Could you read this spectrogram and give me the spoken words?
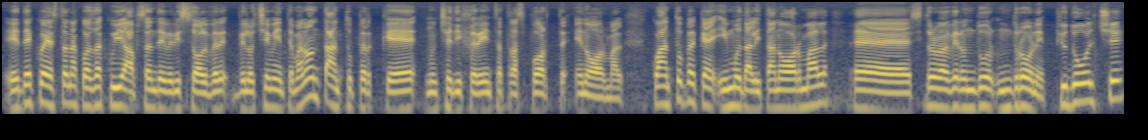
Ed è questa una cosa a cui Apsan deve risolvere velocemente ma non tanto perché non c'è differenza tra sport e normal quanto perché in modalità normal eh, si dovrebbe avere un, un drone più dolce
